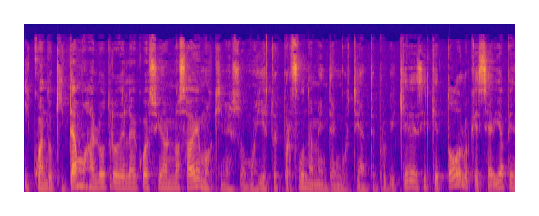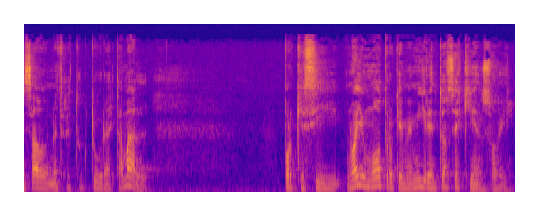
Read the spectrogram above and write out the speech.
y cuando quitamos al otro de la ecuación no sabemos quiénes somos y esto es profundamente angustiante porque quiere decir que todo lo que se había pensado en nuestra estructura está mal. Porque si no hay un otro que me mire, entonces ¿quién soy?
